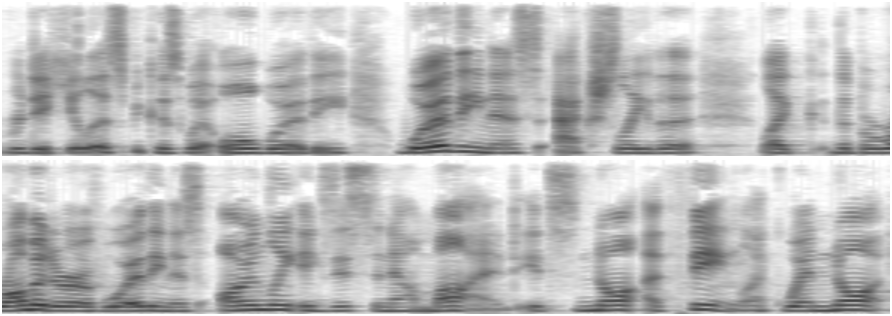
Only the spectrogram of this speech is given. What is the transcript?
ridiculous because we're all worthy. Worthiness actually the like the barometer of worthiness only exists in our mind. It's not a thing. Like we're not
